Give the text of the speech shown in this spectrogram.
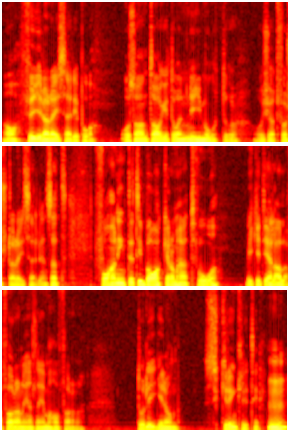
Ja, fyra race är det på. Och så har han tagit då en ny motor och kört första racehelgen. Så att får han inte tillbaka de här två, vilket gäller alla förarna egentligen, Yamaha-förarna. Då ligger de skrynkligt till. Mm.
